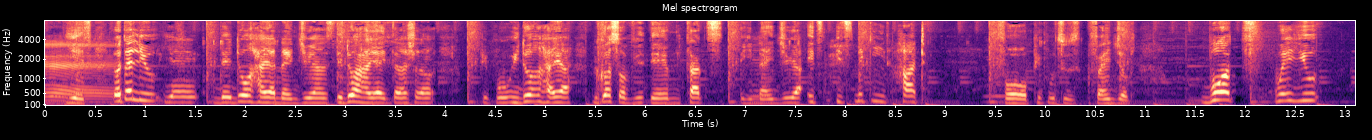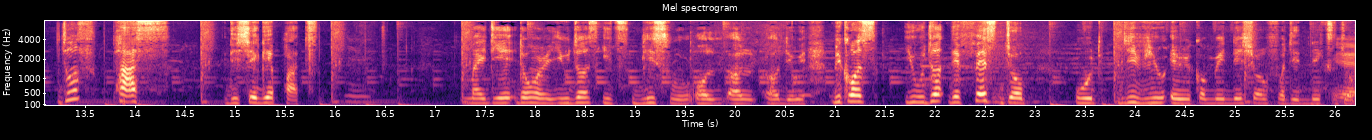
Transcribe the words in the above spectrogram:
Okay. Yes, they'll tell you, yeah, they don't hire Nigerians, they don't hire international people. We don't hire because of the um, tax in Nigeria. It's it's making it hard for people to find jobs. But when you just pass the shege part, my dear, don't worry. You just it's blissful all all, all the way because you just the first job would give you a recommendation for the next job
